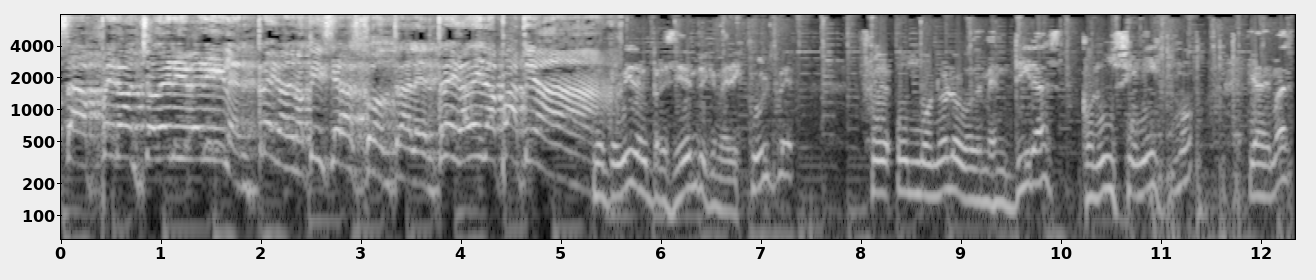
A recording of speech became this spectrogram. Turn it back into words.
Bienvenidos a Peroncho Delivery, la entrega de noticias contra la entrega de la patria. Lo que vi del presidente, que me disculpe, fue un monólogo de mentiras con un cinismo y además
